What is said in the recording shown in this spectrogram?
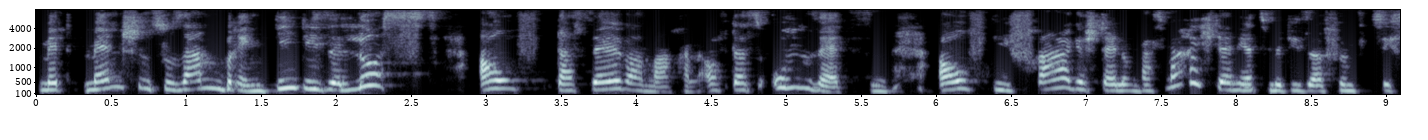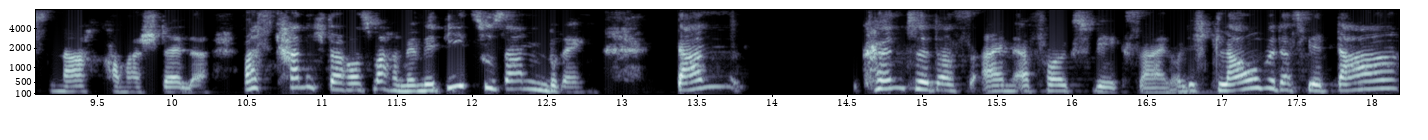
mit Menschen zusammenbringen, die diese Lust auf das selber machen, auf das Umsetzen, auf die Fragestellung, was mache ich denn jetzt mit dieser 50. Nachkommastelle? Was kann ich daraus machen? Wenn wir die zusammenbringen, dann könnte das ein Erfolgsweg sein. Und ich glaube, dass wir da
